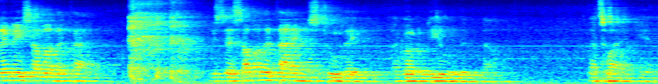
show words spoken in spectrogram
Maybe some other time. He says, some other time is too late. I've got to deal with it now. That's why I'm here.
